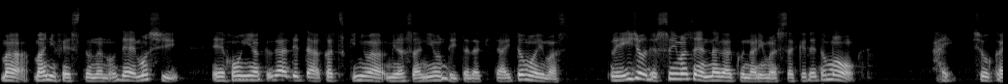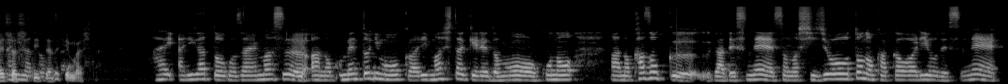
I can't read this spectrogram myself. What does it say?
まあ、マニフェストなのでもしえー翻訳が出た暁には皆さんに読んでいただきたいと思います。えー以上です。すいません、長くなりましたけれども、はい、紹介させていただきました。はい、ありがとうございますはい。あのコメントにも多くありましたけれども、このあの家族がですね、その市場との関わりをですね、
